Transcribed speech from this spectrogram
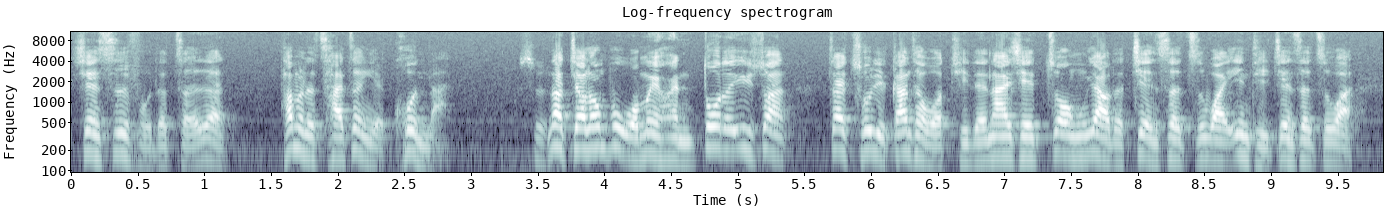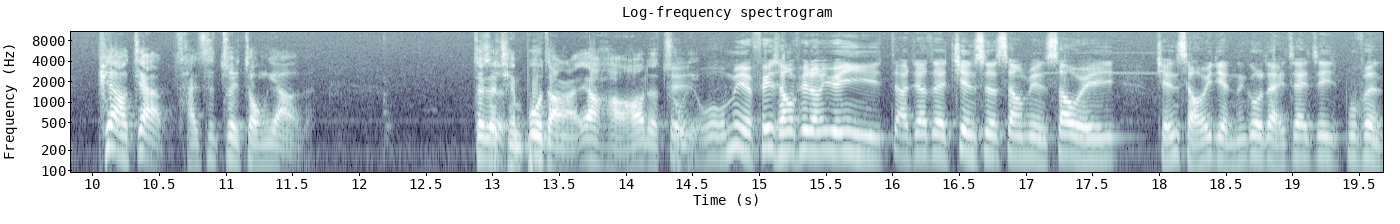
县市府的责任，他们的财政也困难。是。那交通部我们有很多的预算在处理刚才我提的那一些重要的建设之外，硬体建设之外，票价才是最重要的。这个请部长啊要好好的处对，理。我们也非常非常愿意大家在建设上面稍微减少一点，能够来在这一部分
